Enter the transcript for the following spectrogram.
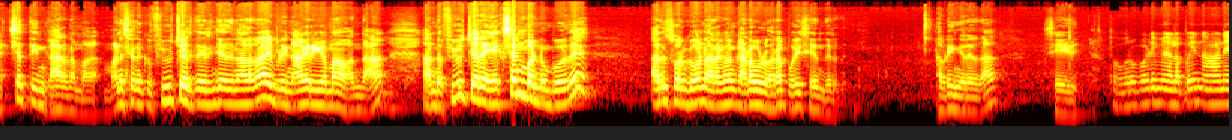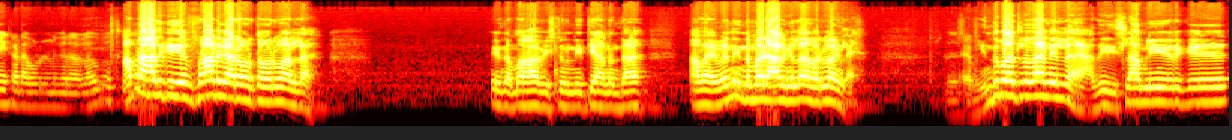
அச்சத்தின் காரணமாக மனுஷனுக்கு ஃப்யூச்சர் தெரிஞ்சதுனால தான் இப்படி நாகரிகமாக வந்தான். அந்த ஃப்யூச்சரை எக்ஸ்டெண்ட் பண்ணும்போது அது சொர்க்கம் நரகம் கடவுள் வர போய் சேர்ந்துருது. அப்படிங்கிறது தான் செய்தி. இப்போ ஒரு படி மேலே போய் நானே கடவுளுங்கிற அளவுக்கு அப்புறம் அதுக்கு ஃப்ராடுக்காரன் ஒருத்தன் வருவான்ல. இந்த மகாவிஷ்ணு நித்யானந்தா அவன் இவன் இந்த மாதிரி ஆளுங்கள்லாம் வருவாங்களே. இந்து மதத்தில் தான் இல்லை. அது இஸ்லாம்லேயும் இருக்குது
